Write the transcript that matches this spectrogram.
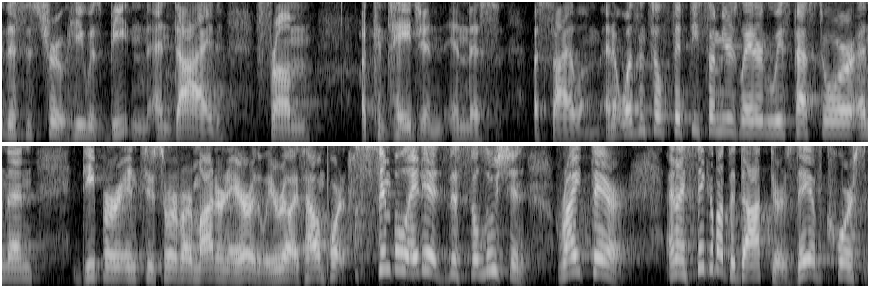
this is true. He was beaten and died from a contagion in this asylum. And it wasn't until 50 some years later, Louis Pasteur, and then deeper into sort of our modern era that we realize how important, how simple it is, the solution right there. And I think about the doctors. They, of course,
